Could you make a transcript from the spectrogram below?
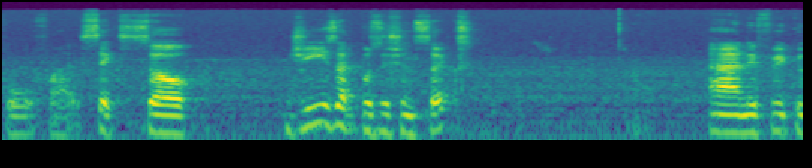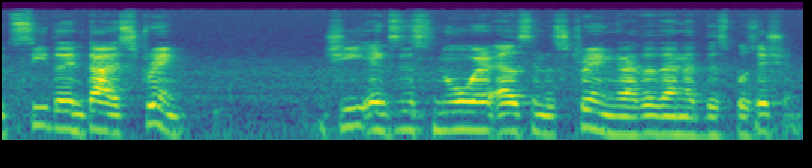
4 5 6 so G is at position 6 and if we could see the entire string G exists nowhere else in the string rather than at this position.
